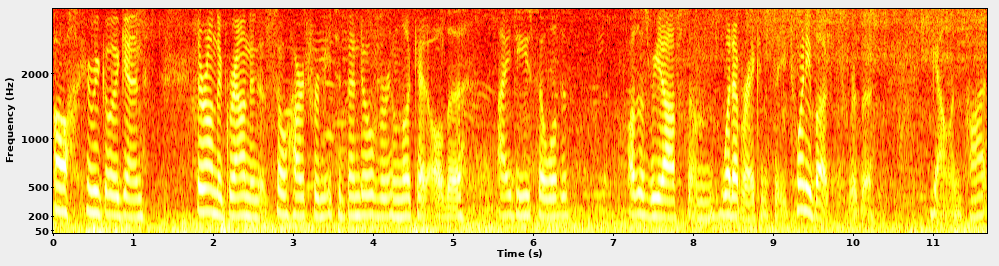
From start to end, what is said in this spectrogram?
Oh, here we go again. They're on the ground and it's so hard for me to bend over and look at all the IDs, so we'll just I'll just read off some whatever I can see. 20 bucks for the gallon pot.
